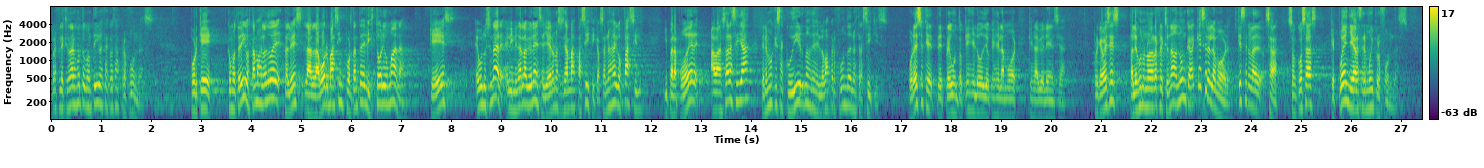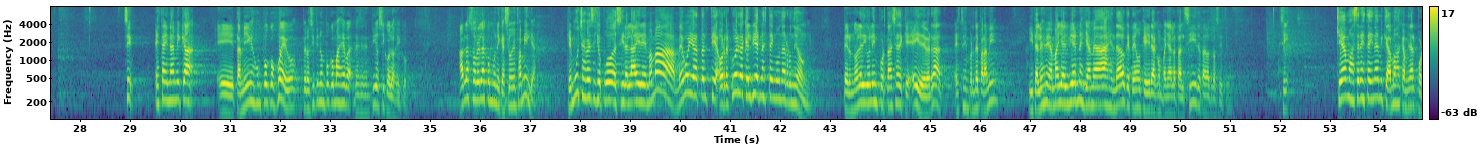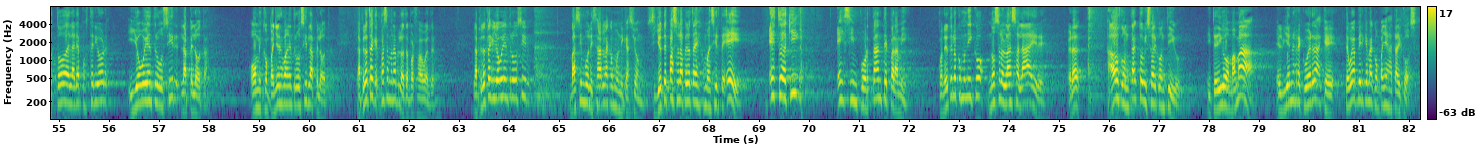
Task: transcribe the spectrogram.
reflexionar junto contigo estas cosas profundas. Porque, como te digo, estamos hablando de tal vez la labor más importante de la historia humana, que es evolucionar, eliminar la violencia, llegar a una sociedad más pacífica. O sea, no es algo fácil y para poder avanzar hacia allá tenemos que sacudirnos desde lo más profundo de nuestra psiquis. Por eso es que te pregunto, ¿qué es el odio? ¿Qué es el amor? ¿Qué es la violencia? Porque a veces tal vez uno no ha reflexionado nunca, ¿qué será el amor? ¿Qué será la... O sea, son cosas que pueden llegar a ser muy profundas. Sí, esta dinámica eh, también es un poco juego, pero sí tiene un poco más de, de sentido psicológico. Habla sobre la comunicación en familia, que muchas veces yo puedo decir al aire, mamá, me voy a tal fiesta, o recuerda que el viernes tengo una reunión, pero no le digo la importancia de que, hey, de verdad, esto es importante para mí, y tal vez mi mamá ya el viernes ya me ha agendado que tengo que ir a acompañarla a tal sitio, a tal otro sitio. ¿Sí? ¿Qué vamos a hacer en esta dinámica? Vamos a caminar por toda el área posterior y yo voy a introducir la pelota. O mis compañeros van a introducir la pelota. La pelota que. Pásame una pelota, por favor, Walter. La pelota que yo voy a introducir va a simbolizar la comunicación. Si yo te paso la pelota es como decirte, hey, esto de aquí es importante para mí. Cuando yo te lo comunico, no se lo lanzo al aire, ¿verdad? Hago contacto visual contigo y te digo, mamá, el viernes recuerda que te voy a pedir que me acompañes a tal cosa.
